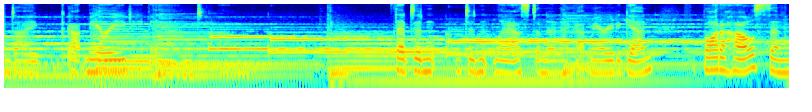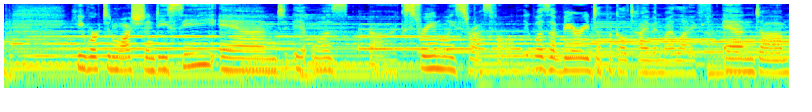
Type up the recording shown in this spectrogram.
And I got married, and um, that didn't didn't last. And then I got married again, bought a house, and he worked in Washington D.C. and it was uh, extremely stressful. It was a very difficult time in my life, and um,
